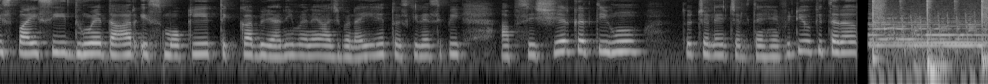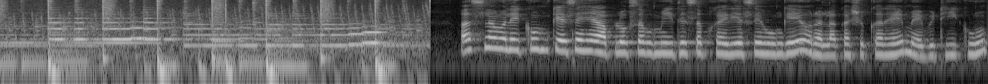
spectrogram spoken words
ही स्पाइसी धुएंदार स्मोकी टिक्का बिरयानी मैंने आज बनाई है तो इसकी रेसिपी आपसे शेयर करती हूँ। तो चलें, चलते हैं वीडियो की तरफ़। अस्सलाम वालेकुम कैसे हैं आप लोग? सब उम्मीद है सब खैरियत से होंगे और अल्लाह का शुक्र है, मैं भी ठीक हूँ।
